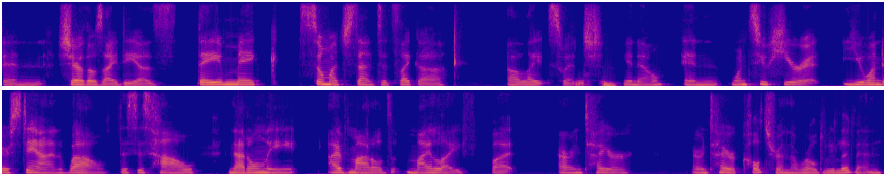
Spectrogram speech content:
and share those ideas, they make so much sense. It's like a a light switch, mm-hmm. you know? And once you hear it, you understand, wow, this is how not only I've modeled my life, but our entire our entire culture in the world we live in,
